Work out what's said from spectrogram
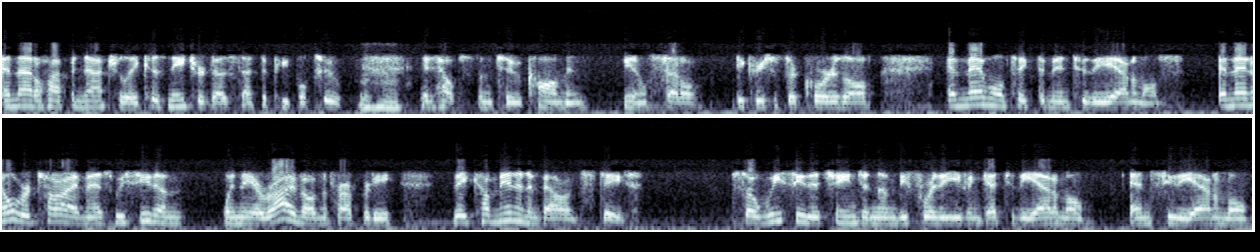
and that'll happen naturally because nature does that to people too. Mm-hmm. It helps them to calm and you know settle, decreases their cortisol, and then we'll take them into the animals. And then over time, as we see them when they arrive on the property, they come in in a balanced state. So we see the change in them before they even get to the animal and see the animal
